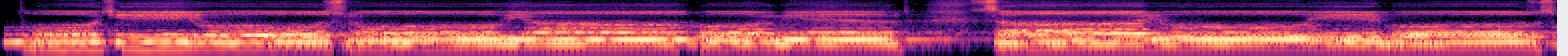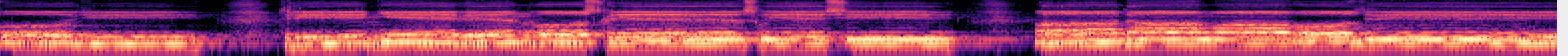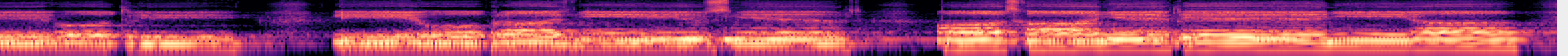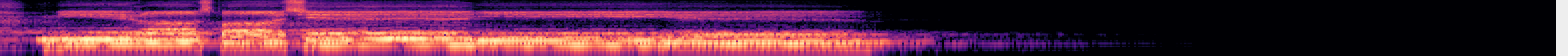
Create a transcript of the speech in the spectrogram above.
Плотью уснув яко мертв царю и Господи. Три дневен воскрес леси, а и упразднив смерть, Пасха нетления, мира спасения.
